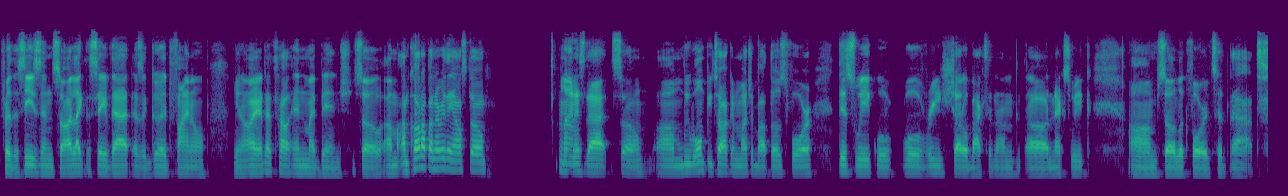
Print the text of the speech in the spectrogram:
for the season. So I like to save that as a good final. You know, all right, that's how I end my binge. So um, I'm caught up on everything else though, minus that. So um, we won't be talking much about those four this week. We'll we'll re-shuttle back to them uh, next week. Um, so look forward to that.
